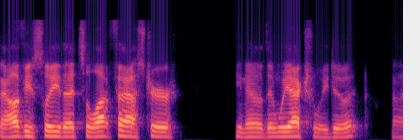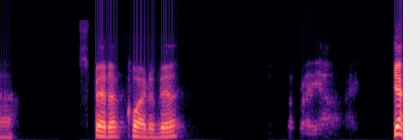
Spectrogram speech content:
Now, obviously, that's a lot faster, you know, than we actually do it. Uh, sped up quite a bit. Yeah.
